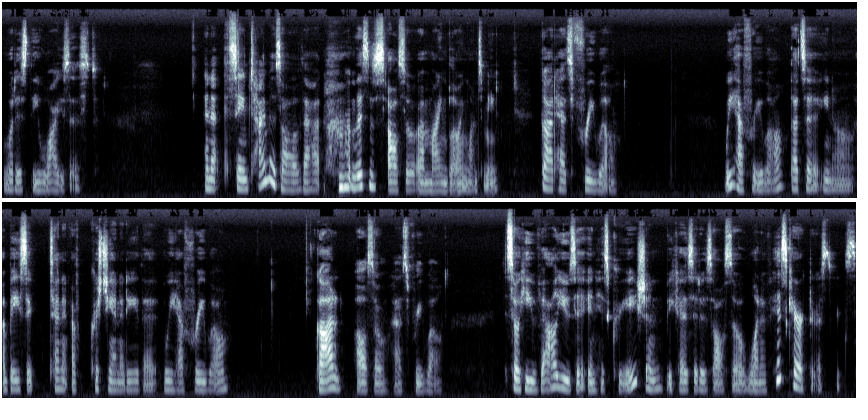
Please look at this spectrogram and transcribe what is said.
what is the wisest. And at the same time as all of that, this is also a mind blowing one to me. God has free will. We have free will. That's a, you know, a basic tenet of Christianity that we have free will. God also has free will. So he values it in his creation because it is also one of his characteristics.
